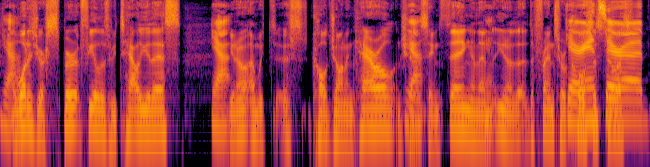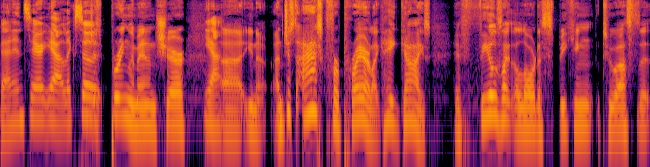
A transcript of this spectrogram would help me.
Yeah. What does your spirit feel as we tell you this? yeah. You know, and we uh, call John and Carol and share Yeah. the same thing, and then Yeah. you know the, the friends who are Gary and closest to us. Sarah, Ben and Sarah. Yeah. Like, so, just bring them in and share yeah. uh, you know and just ask for prayer like hey guys it feels like the lord is speaking to us that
